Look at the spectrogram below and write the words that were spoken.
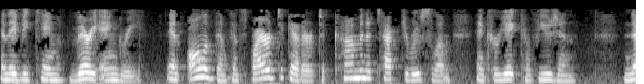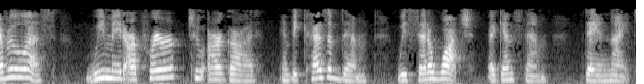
and they became very angry. And all of them conspired together to come and attack Jerusalem and create confusion. Nevertheless, we made our prayer to our God, and because of them, we set a watch against them day and night.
